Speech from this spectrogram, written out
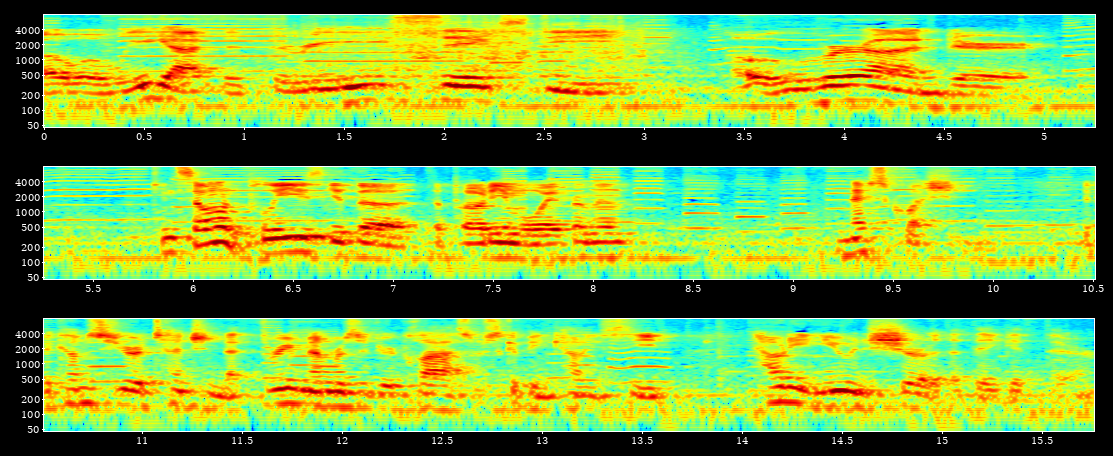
Oh, well, we got the 360 over under. Can someone please get the, the podium away from him? Next question. If it comes to your attention that three members of your class are skipping county seat, how do you ensure that they get there?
